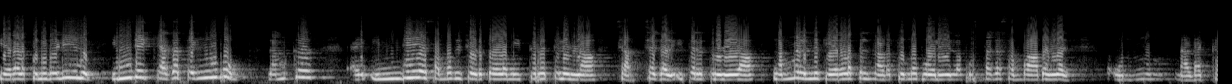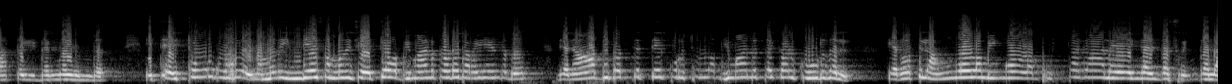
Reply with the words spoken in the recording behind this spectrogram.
കേരളത്തിന് വെളിയിലും ഇന്ത്യക്കകത്തെങ്ങും നമുക്ക് ഇന്ത്യയെ സംബന്ധിച്ചിടത്തോളം ഇത്തരത്തിലുള്ള ചർച്ചകൾ ഇത്തരത്തിലുള്ള നമ്മൾ ഇന്ന് കേരളത്തിൽ നടത്തുന്ന പോലെയുള്ള പുസ്തക സംവാദങ്ങൾ ഒന്നും നടക്കാത്ത ഇടങ്ങളുണ്ട്. ഏറ്റവും കൂടുതൽ നമ്മൾ ഇന്ത്യയെ സംബന്ധിച്ച് ഏറ്റവും അഭിമാനത്തോടെ പറയേണ്ടത് ജനാധിപത്യത്തെ കുറിച്ചുള്ള അഭിമാനത്തെക്കാൾ കൂടുതൽ കേരളത്തിൽ അങ്ങോളം ഇങ്ങോളം പുസ്തകാലയങ്ങളുടെ ശൃംഖല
